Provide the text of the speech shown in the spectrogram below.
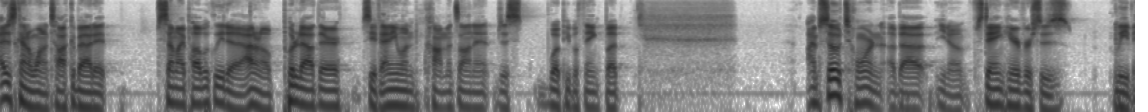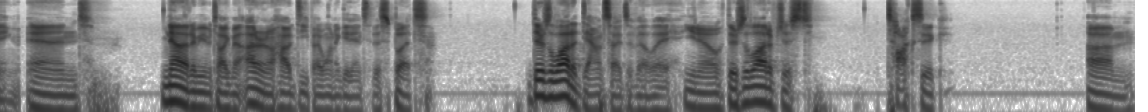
I just kind of want to talk about it semi publicly to, I don't know, put it out there, see if anyone comments on it, just what people think. But I'm so torn about, you know, staying here versus leaving. And now that I'm even talking about, I don't know how deep I want to get into this, but there's a lot of downsides of LA. You know, there's a lot of just toxic um,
